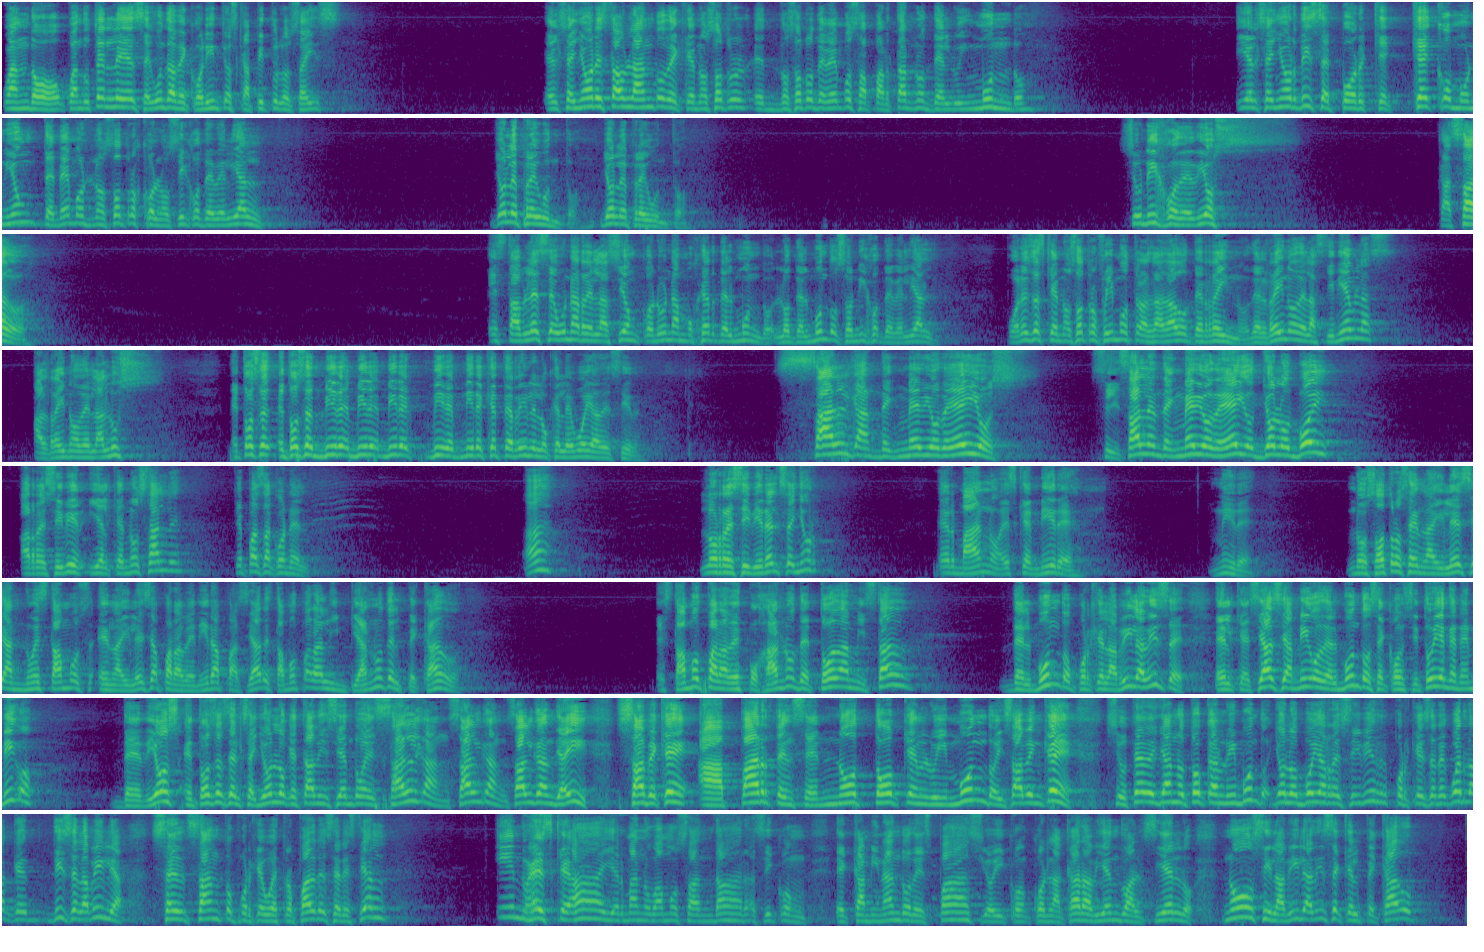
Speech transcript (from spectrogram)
Cuando, cuando usted lee segunda de Corintios capítulo 6, el Señor está hablando de que nosotros, eh, nosotros debemos apartarnos de lo inmundo y el Señor dice, porque qué comunión tenemos nosotros con los hijos de Belial. Yo le pregunto, yo le pregunto, un hijo de Dios casado establece una relación con una mujer del mundo, los del mundo son hijos de Belial. Por eso es que nosotros fuimos trasladados de reino, del reino de las tinieblas al reino de la luz. Entonces, entonces mire, mire, mire, mire, mire qué terrible lo que le voy a decir. Salgan de en medio de ellos. Si salen de en medio de ellos, yo los voy a recibir. Y el que no sale, ¿qué pasa con él? ¿Ah? Lo recibirá el Señor. Hermano, es que mire, mire, nosotros en la iglesia no estamos en la iglesia para venir a pasear, estamos para limpiarnos del pecado. Estamos para despojarnos de toda amistad del mundo, porque la Biblia dice, el que se hace amigo del mundo se constituye en enemigo de Dios. Entonces el Señor lo que está diciendo es, salgan, salgan, salgan de ahí. ¿Sabe qué? Apártense, no toquen lo inmundo. ¿Y saben qué? Si ustedes ya no tocan lo inmundo, yo los voy a recibir porque se recuerda que dice la Biblia, sed santo porque vuestro Padre Celestial. Y no es que, ay hermano, vamos a andar así con, eh, caminando despacio y con, con la cara viendo al cielo. No, si la Biblia dice que el pecado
